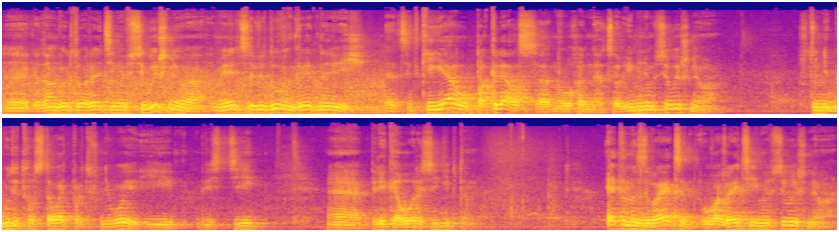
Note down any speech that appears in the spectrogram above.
э, когда он говорит уважайте имя Всевышнего, имеется в виду конкретная вещь. Циткияу поклялся на выходные царю именем Всевышнего, что не будет восставать против него и вести э, переговоры с Египтом. Это называется уважайте имя Всевышнего.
